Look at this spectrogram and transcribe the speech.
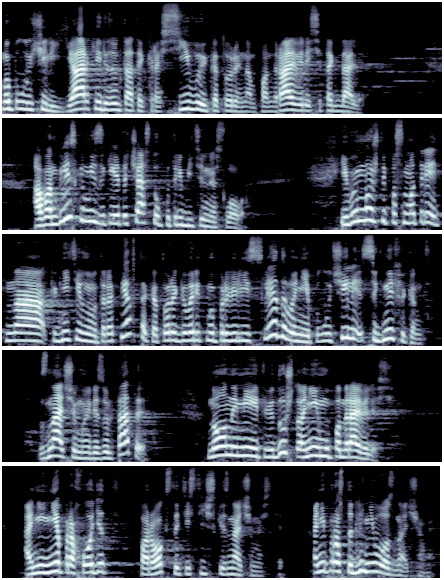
Мы получили яркие результаты, красивые, которые нам понравились и так далее. А в английском языке это часто употребительное слово. И вы можете посмотреть на когнитивного терапевта, который говорит, мы провели исследование и получили significant, значимые результаты, но он имеет в виду, что они ему понравились. Они не проходят порог статистической значимости. Они просто для него значимые.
